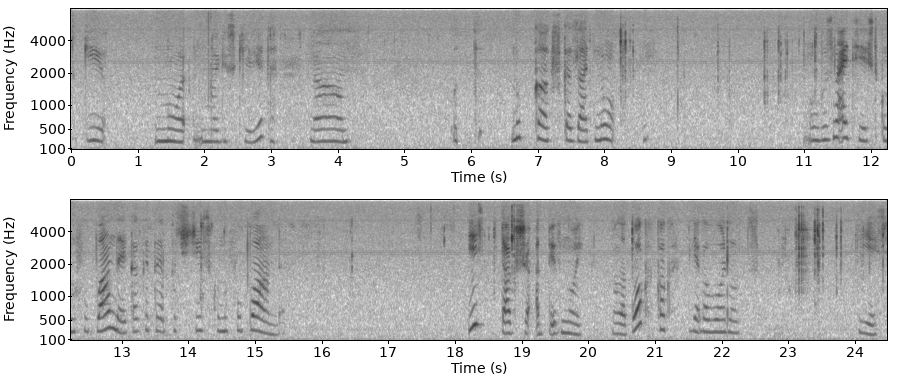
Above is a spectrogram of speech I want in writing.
такие но, ноги скелета на вот, ну как сказать, ну, ну вы знаете, есть кунг-фу панда, и как это почти из кунг-фу панда. Есть также отбивной молоток, как я говорил. Есть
